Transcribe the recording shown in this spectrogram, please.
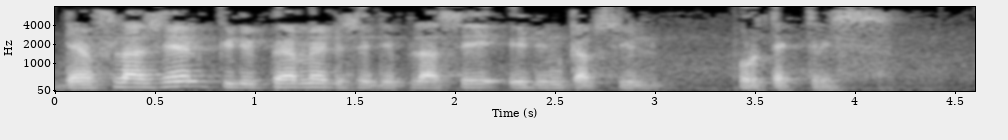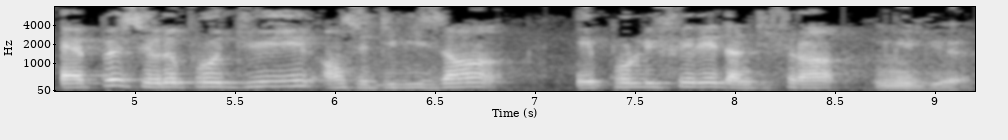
d'un flagelle qui lui permet de se déplacer et d'une capsule protectrice. Elle peut se reproduire en se divisant et proliférer dans différents milieux.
